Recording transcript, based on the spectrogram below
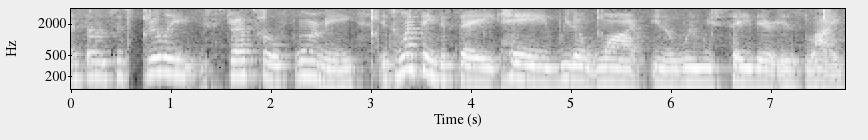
And so it's just really stressful for me. It's one thing to say, hey, we don't want, you know, when we say there is life,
